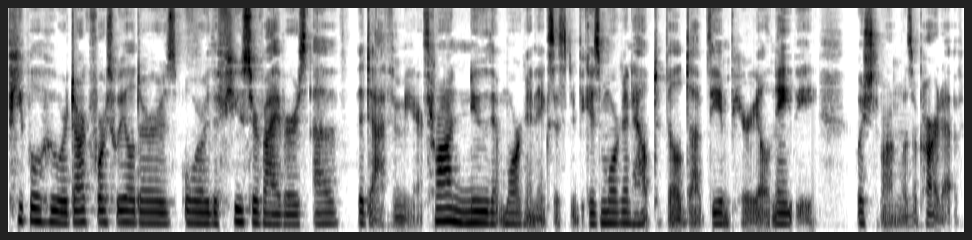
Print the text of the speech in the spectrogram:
people who were dark force wielders or the few survivors of the Dathomir. Thrawn knew that Morgan existed because Morgan helped build up the Imperial Navy, which Thrawn was a part of.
